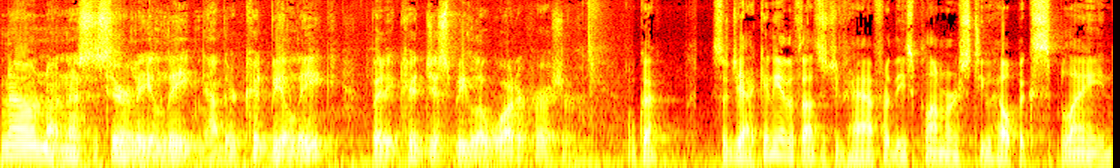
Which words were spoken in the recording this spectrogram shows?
No, not necessarily a leak. Now there could be a leak, but it could just be low water pressure. Okay. So Jack, any other thoughts that you have for these plumbers to help explain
